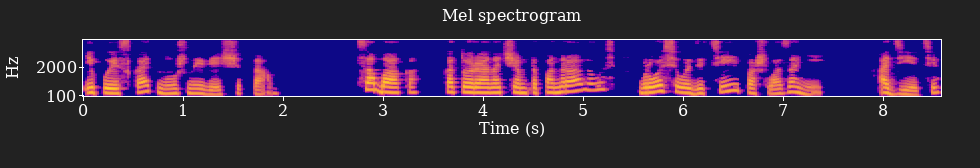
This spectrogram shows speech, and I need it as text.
и поискать нужные вещи там. Собака, которой она чем-то понравилась, бросила детей и пошла за ней а дети,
